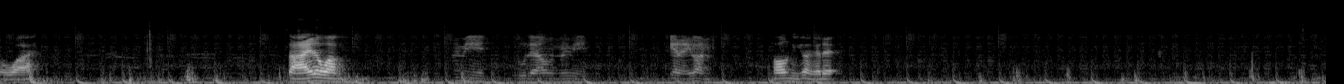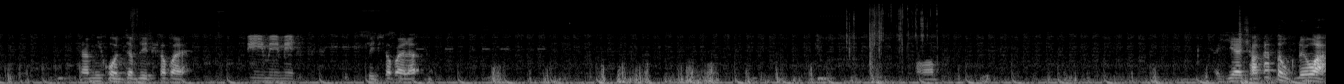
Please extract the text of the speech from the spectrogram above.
ระวัง ซ้ายระวังไม่มี รู้แล้วมันไม่มีแกไหนก่อน ห้องนี้ก่อนก็ได้ ถ้ามีคนจะบิดเข้าไป มีมีมีบิดเข้าไปแล้วพร้อมไอ้เหี้ยช็อตกระตุกด้วยว่ะ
